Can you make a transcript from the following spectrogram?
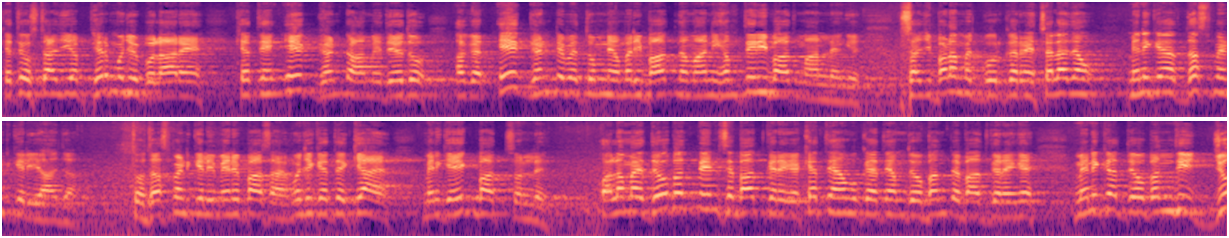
کہتے استاد جی اب پھر مجھے بلا رہے ہیں۔ کہتے ہیں، ایک گھنٹہ ہمیں دے دو۔ اگر ایک گھنٹے میں تم نے ہماری بات نہ مانی، ہم تیری بات مان لیں گے۔ استاد جی بڑا مجبور کر رہے ہیں، چلا جاؤں۔ میں نے کہا، دس منٹ کے لیے آ جا۔ تو دس منٹ کے لیے میرے پاس آیا مجھے کہتے ہیں، کیا ہے؟ میں نے کہا، ایک بات سن لے۔ علماء دیوبند پہ ان سے بات کرے گا۔ کہتے ہیں وہ کہتے ہیں، ہم دیوبند پہ بات کریں گے۔ میں نے کہا، دیوبندی، جو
